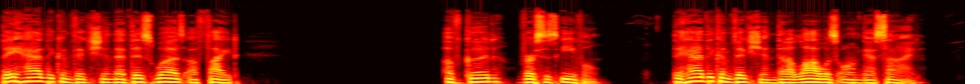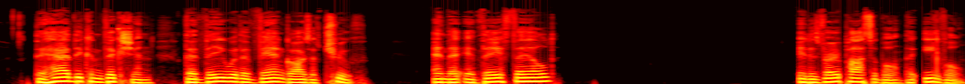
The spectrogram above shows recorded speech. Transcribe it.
They had the conviction that this was a fight of good versus evil. They had the conviction that Allah was on their side. They had the conviction that they were the vanguards of truth, and that if they failed, it is very possible that evil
